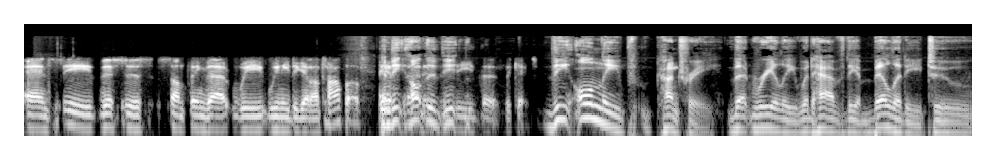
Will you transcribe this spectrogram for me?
And C, this is something that we, we need to get on top of. And the, the, the, the, case. the only country that really would have the ability to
